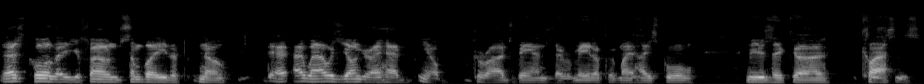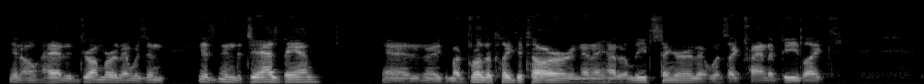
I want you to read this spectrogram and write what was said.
That's cool that you found somebody to, you know, I, when I was younger, I had, you know, garage bands that were made up of my high school music uh, classes. You know, I had a drummer that was in is in the jazz band, and like, my brother played guitar, and then I had a lead singer that was like trying to be like,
